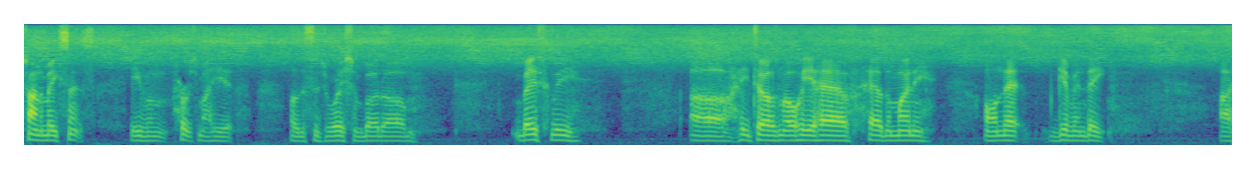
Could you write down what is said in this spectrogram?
trying to make sense. Even hurts my head of the situation, but um, basically, uh, he tells me, oh, he have have the money on that given date. I,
